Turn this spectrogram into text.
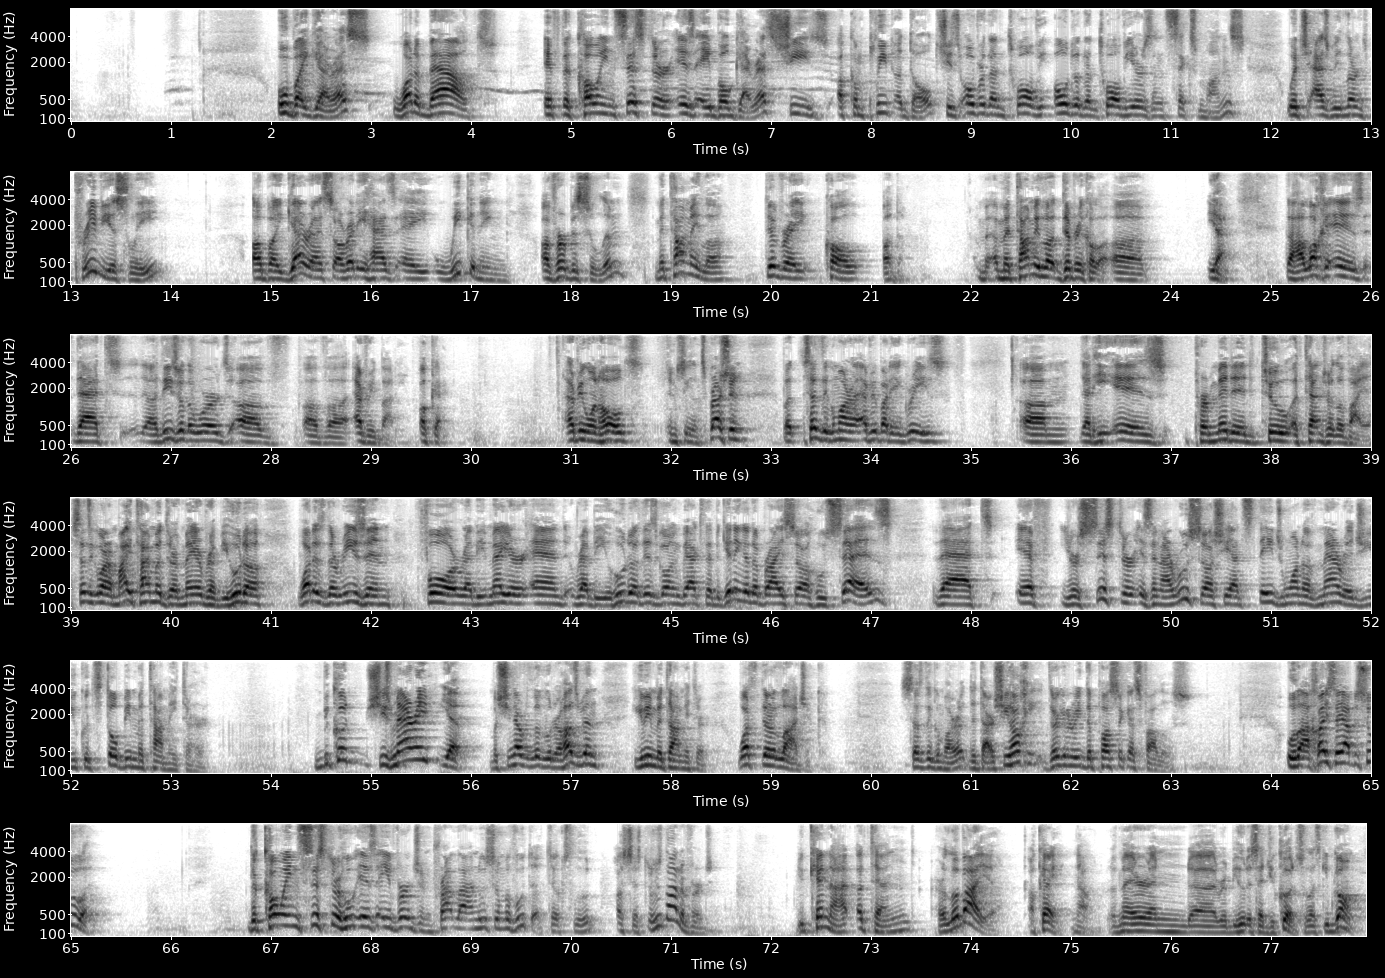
Ubaygeres. What about if the Kohen sister is a Bogeres? She's a complete adult. She's over than 12, older than 12 years and six months, which, as we learned previously, a Bogeres already has a weakening of her Besulim. Metamela divrei kol adam. Metamela divrei kol, uh, yeah. The halacha is that uh, these are the words of, of uh, everybody. Okay. Everyone holds interesting expression, but says the Gemara, everybody agrees um, that he is permitted to attend her levaya. Says the Gemara, my time of Meir Rabbi Yehuda. What is the reason for Rabbi Meir and Rabbi Yehuda? This is going back to the beginning of the brisa, who says that if your sister is an arusa, she had stage one of marriage, you could still be matami to her. You could. She's married, yeah, but she never lived with her husband. You can be matami to her. What's their logic? Says the Gemara, the Darshi Hachi. They're going to read the pasuk as follows: the Kohen's sister who is a virgin, pratla anusa mavuta, to exclude a sister who's not a virgin. You cannot attend her levaya. Okay, now Rav Meir and uh, Rabbi Yehuda said you could, so let's keep going.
